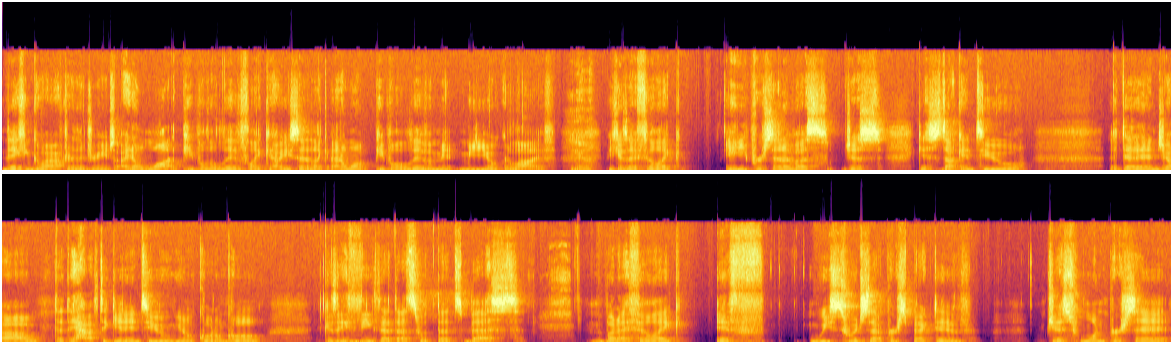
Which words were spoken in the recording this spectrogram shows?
they can go after their dreams. I don't want people to live like how you said like I don't want people to live a me- mediocre life. Yeah. Because I feel like 80% of us just get stuck into a dead end job that they have to get into, you know, quote unquote, because they think that that's what that's best. But I feel like if we switch that perspective just 1%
